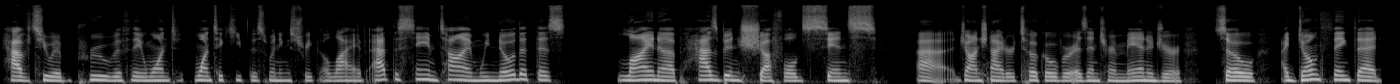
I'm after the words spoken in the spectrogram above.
have to improve if they want want to keep this winning streak alive. At the same time, we know that this lineup has been shuffled since uh, John Schneider took over as interim manager. So I don't think that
